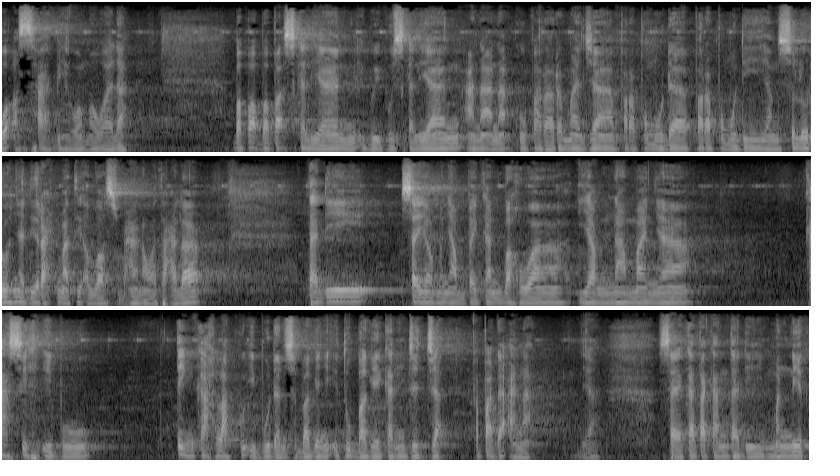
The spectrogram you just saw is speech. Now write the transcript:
wa ashabihi wa mawalah. Bapak-bapak sekalian, ibu-ibu sekalian, anak-anakku, para remaja, para pemuda, para pemudi yang seluruhnya dirahmati Allah Subhanahu wa taala. Tadi saya menyampaikan bahwa yang namanya kasih ibu, tingkah laku ibu dan sebagainya itu bagaikan jejak kepada anak, ya. Saya katakan tadi menit,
